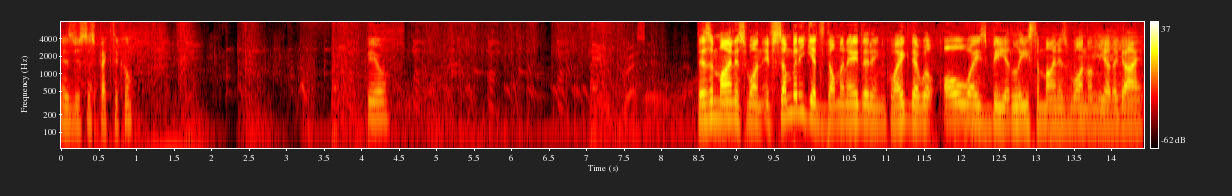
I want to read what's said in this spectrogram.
It's just a spectacle. Feel. There's a minus one. If somebody gets dominated in Quake, there will always be at least a minus one on the other guy.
